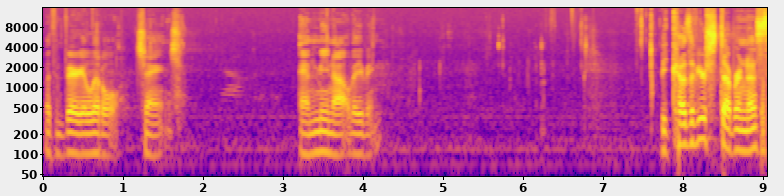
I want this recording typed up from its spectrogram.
with very little change and me not leaving. Because of your stubbornness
